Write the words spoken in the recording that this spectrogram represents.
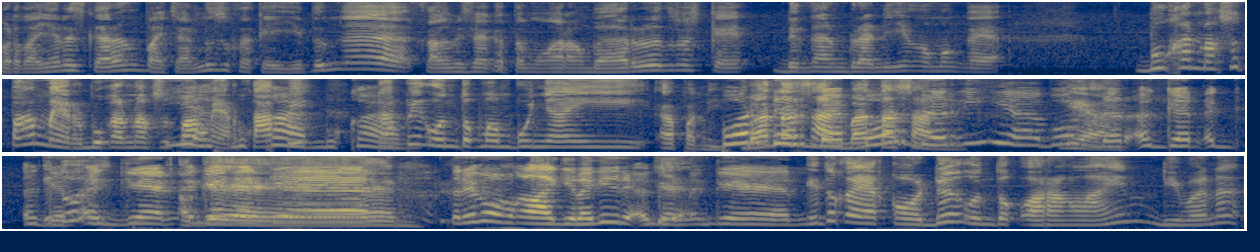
pertanyaannya sekarang pacar lu suka kayak gitu nggak? Kalau misalnya ketemu orang baru terus kayak dengan beraninya ngomong kayak bukan maksud pamer, bukan maksud Yes, pamer, bukan, tapi bukan. tapi untuk mempunyai apa nih? border batasan, Beb, batasan. border iya border again ag- again Itu- again again again. again tadi mau ngomong lagi lagi jadi again Iya. again Itu kayak kode untuk orang lain di mana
